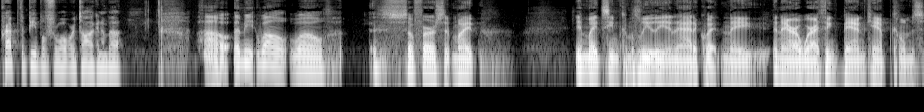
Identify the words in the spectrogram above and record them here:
prep the people for what we're talking about? Oh, I mean, well, well. So first, it might it might seem completely inadequate in a an era where I think Bandcamp comes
